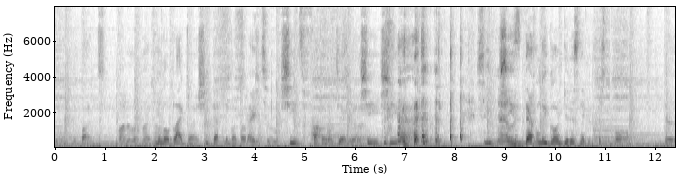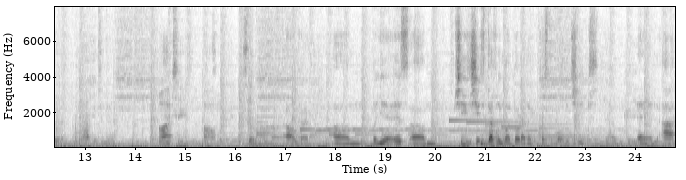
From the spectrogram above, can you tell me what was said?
the, the buns, Oh, the little black the little black joint. She definitely gonna throw that. Straight too. She's fucking Oh, legit. Yeah. She she She valid. she's definitely gonna get this nigga Cristobal. The Oh, I changed it. Oh, still going on. Oh, okay. Um, but yeah, it's um, she she's definitely gonna throw that nigga Cristobal the cheeks, That'd be crazy. and I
